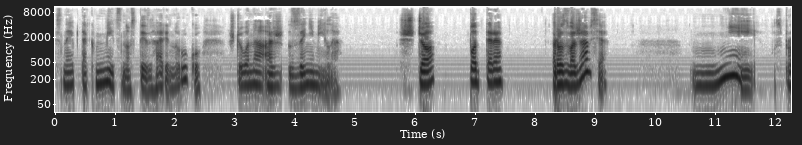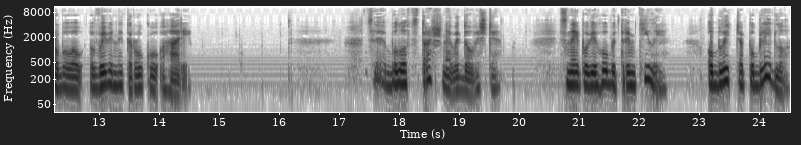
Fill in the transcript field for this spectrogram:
Снейп так міцно стис Гаріну руку, що вона аж заніміла. Що, Поттере, розважався? Ні, спробував вивільнити руку Гаррі. Це було страшне видовище. Снейпові губи тремтіли, обличчя поблідло,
